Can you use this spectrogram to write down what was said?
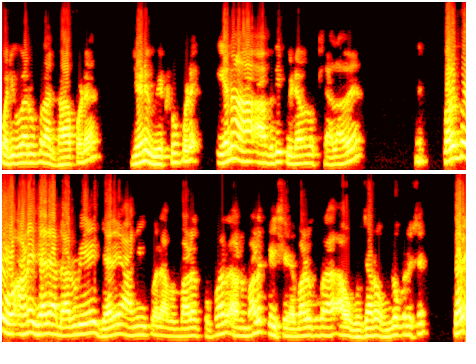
પરિવાર ઉપર આ ઘા પડે જેને વેઠવું પડે, એના આ બધી પીડાઓનો ખ્યાલ આવે. પરંતુ આણે જ્યારે આ દારૂડીએ, જ્યારે આની ઉપર આ બાળક ઉપર બાળક કહી છે? બાળક ઉપર આવો ગુજારો, હુમલો કર્યો છે. ત્યારે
